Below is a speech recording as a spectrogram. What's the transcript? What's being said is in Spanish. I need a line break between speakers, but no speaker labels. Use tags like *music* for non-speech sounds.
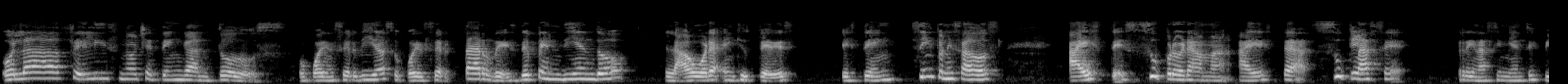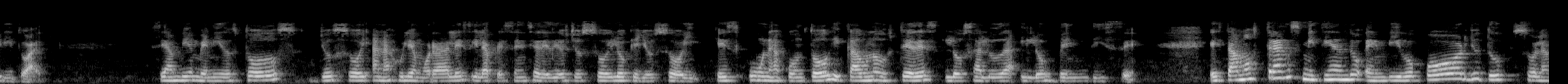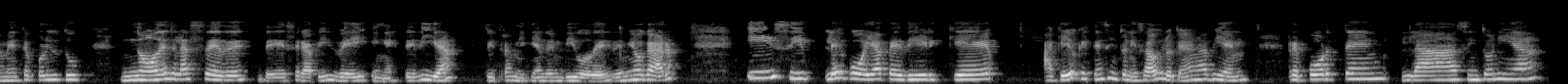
Hola, feliz noche tengan todos. O pueden ser días o pueden ser tardes, dependiendo la hora en que ustedes estén sintonizados a este su programa, a esta su clase Renacimiento Espiritual. Sean bienvenidos todos. Yo soy Ana Julia Morales y la presencia de Dios, yo soy lo que yo soy, que es una con todos y cada uno de ustedes los saluda y los bendice. Estamos transmitiendo en vivo por YouTube, solamente por YouTube, no desde la sede de Serapis Bay en este día. Estoy transmitiendo en vivo desde mi hogar. Y sí les voy a pedir que aquellos que estén sintonizados y lo tengan a bien, reporten la sintonía,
